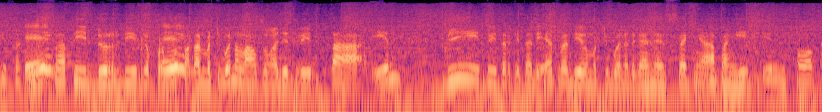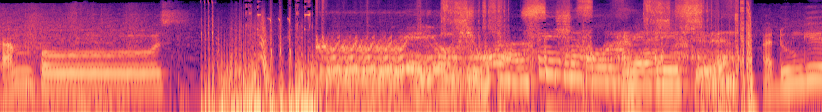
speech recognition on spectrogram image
kisah-kisah tidur di perpustakaan Mercu Buana langsung aja ceritain di Twitter kita di @radiomercubuana dengan hashtagnya apa Nggi? info kampus. Aduh Nggi,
